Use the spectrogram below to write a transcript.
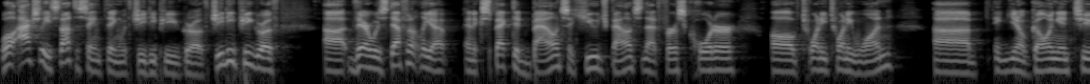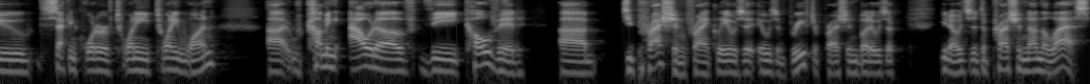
well, actually, it's not the same thing with GDP growth. GDP growth, uh, there was definitely a, an expected bounce, a huge bounce in that first quarter of 2021. Uh, you know, going into the second quarter of 2021, uh, coming out of the COVID uh, depression. Frankly, it was a, it was a brief depression, but it was a you know it's a depression nonetheless.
